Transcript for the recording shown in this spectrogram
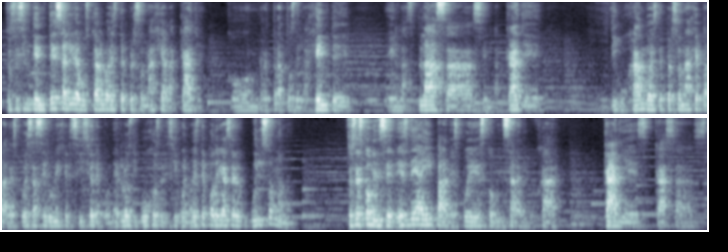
Entonces intenté salir a buscarlo a este personaje a la calle, con retratos de la gente, en las plazas, en la calle, dibujando a este personaje para después hacer un ejercicio de poner los dibujos, de decir, bueno, este podría ser Wilson o no. Entonces comencé desde ahí para después comenzar a dibujar calles, casas.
